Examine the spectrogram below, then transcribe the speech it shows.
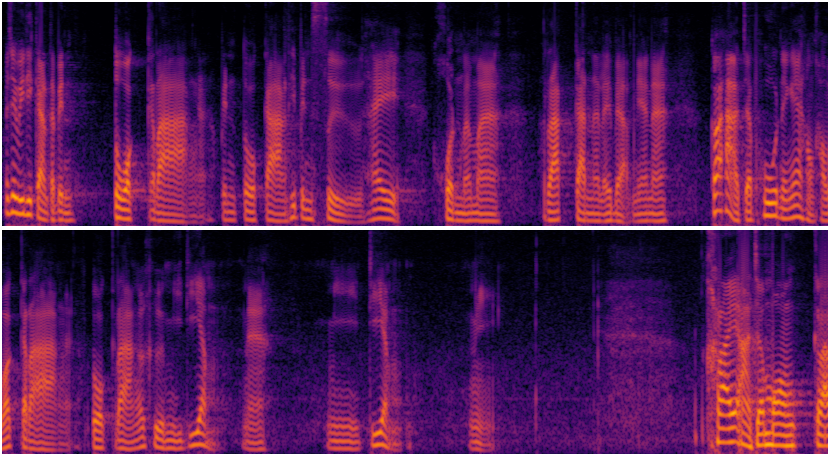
ไม่ใช่วิธีการแต่เป็นตัวกลางอะเป็นตัวกลางที่เป็นสื่อให้คนมามารักกันอะไรแบบนี้นะก็อาจจะพูดในแง่ของคำว่ากลางอะตัวกลางก็คือมีเดียมนะมีเดียมนี่ใครอาจจะมองไกล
